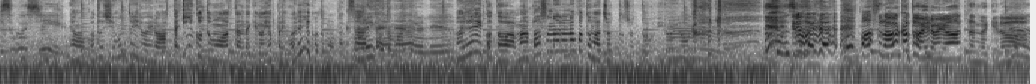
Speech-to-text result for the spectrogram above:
ー忙しい。でも今年ほんといろいろあった。いいこともあったんだけどやっぱり悪いこともたくさんあった悪いよねこともあったよね。悪いことはまあパーソナルなことはちょっとちょっといろいろ いろいろパーソナルなことはいろいろあったんだけど、あ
